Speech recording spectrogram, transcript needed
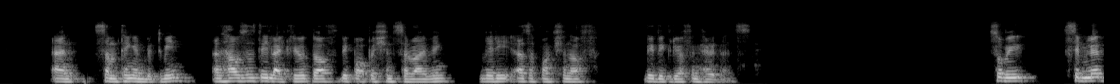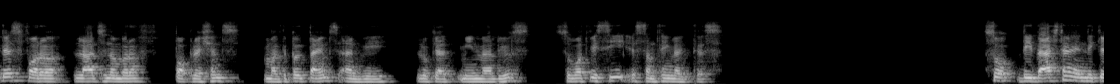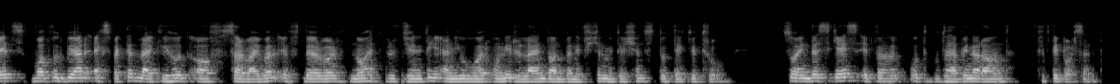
and something in between. And how does the likelihood of the population surviving vary as a function of the degree of inheritance? So we simulate this for a large number of populations multiple times, and we look at mean values. So what we see is something like this. So the dashed line indicates what would be our expected likelihood of survival if there were no heterogeneity and you were only reliant on beneficial mutations to take you through. So in this case, it would have been around 50%.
